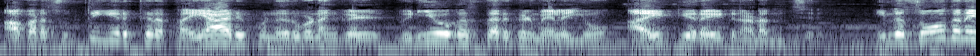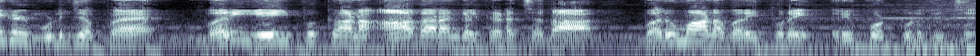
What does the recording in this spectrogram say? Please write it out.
அவரை சுத்தி இருக்கிற தயாரிப்பு நிறுவனங்கள் விநியோகஸ்தர்கள் மேலையும் ஐடி ரைடு நடந்துச்சு. இந்த சோதனைகள் முடிஞ்சப்ப வரி ஏய்ப்புக்கான ஆதாரங்கள் கிடைச்சதா வருமான வரித்துறை ரிப்போர்ட் கொடுத்துச்சு.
